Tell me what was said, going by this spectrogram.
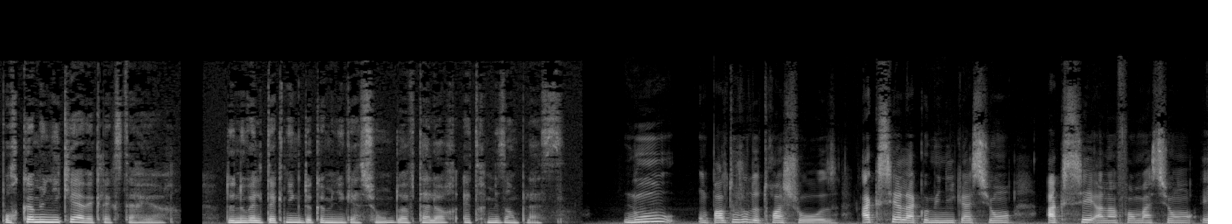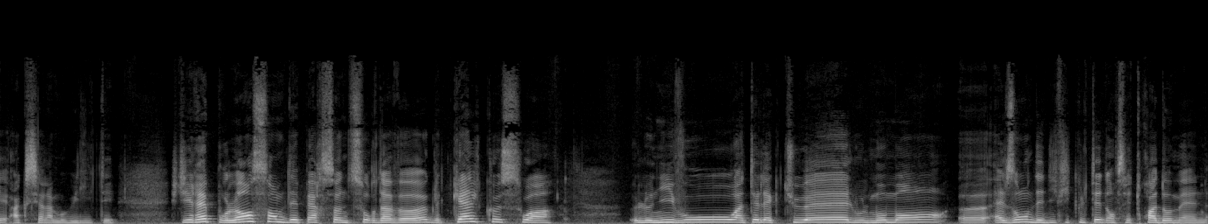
pour communiquer avec l'extérieur. De nouvelles techniques de communication doivent alors être mises en place. Nous, on parle toujours de trois choses. Accès à la communication, accès à l'information et accès à la mobilité. Je dirais pour l'ensemble des personnes sourdes aveugles, quel que soit le niveau intellectuel ou le moment, euh, elles ont des difficultés dans ces trois domaines.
